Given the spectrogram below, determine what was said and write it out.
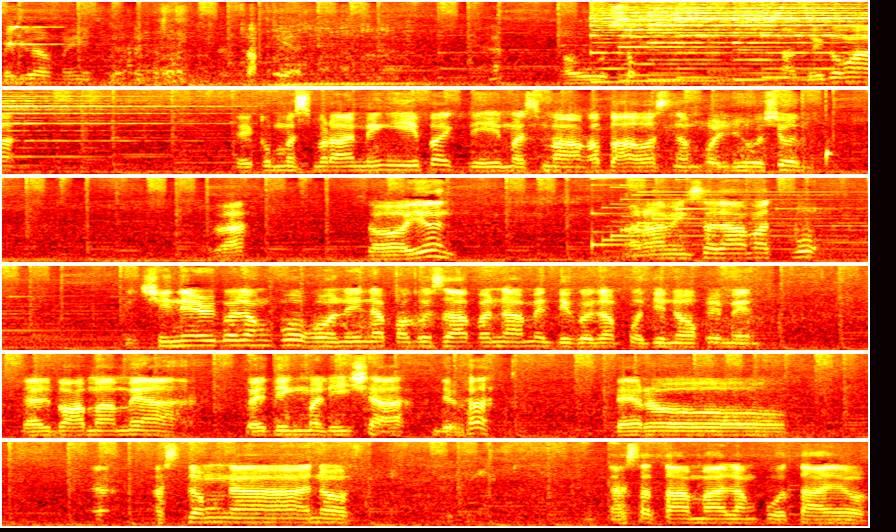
Bigla may sasakyan. Kausok. Sabi ko nga, eh kung mas maraming e-bike, di mas makakabawas ng pollution. Diba? So, yun. Maraming salamat po. Sinare ko lang po kung ano napag-usapan namin, di ko lang po dinocument. Dahil baka mamaya, pwedeng mali siya, di ba? Pero, as long na ano, nasa tama lang po tayo.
